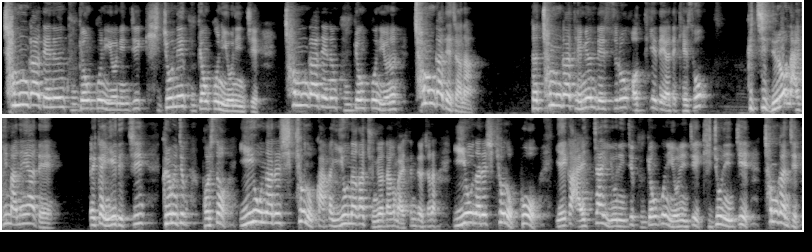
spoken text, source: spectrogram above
첨가되는 구경꾼 이온인지 기존의 구경꾼 이온인지 첨가되는 구경꾼 이온은 첨가되잖아. 그러니까 첨가되면 될수록 어떻게 돼야 돼? 계속 그치 늘어나기만 해야 돼. 그러니까 이해됐지? 그러면 이제 벌써 이온화를 시켜놓고 아까 이온화가 중요하다고 말씀드렸잖아. 이온화를 시켜놓고 얘가 알자 이온인지 구경꾼 이온인지 기존인지 첨가인지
